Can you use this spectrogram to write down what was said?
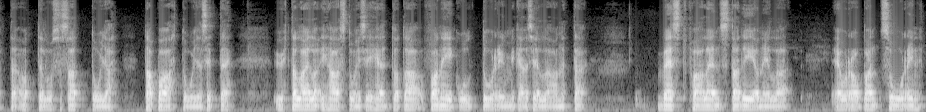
että ottelussa sattuu ja tapahtuu. Ja sitten yhtä lailla ihastuin siihen tota, fanikulttuuriin, mikä siellä on, että Westfalen stadionilla Euroopan suurin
